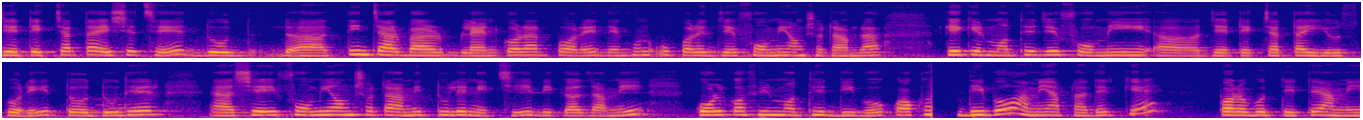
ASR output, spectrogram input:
যে টেক্সচারটা এসেছে, দুধ তিন চারবার ব্ল্যান্ড করার পরে দেখুন উপরের যে ফোমি অংশটা, আমরা কেকের মধ্যে যে ফোমি যে টেক্সচারটা ইউজ করি, তো দুধের সেই ফোমি অংশটা আমি তুলে নিচ্ছি বিকজ আমি কোল্ড কফির মধ্যে দিব, কখন দিব আমি আপনাদেরকে পরবর্তীতে আমি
